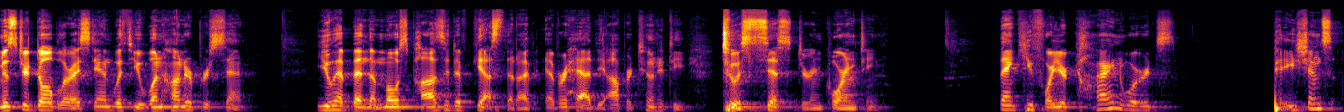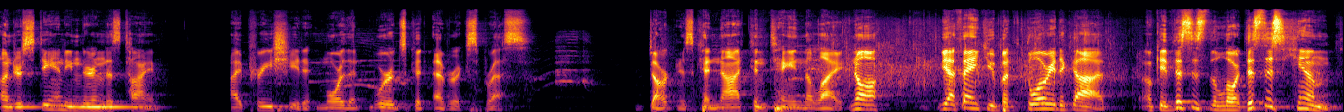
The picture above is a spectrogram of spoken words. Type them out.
Mr. Doblar, I stand with you 100%. You have been the most positive guest that I've ever had the opportunity to assist during quarantine. Thank you for your kind words, patience, understanding during this time. I appreciate it more than words could ever express. Darkness cannot contain the light. No, yeah, thank you, but glory to God. Okay, this is the Lord. This is Him.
